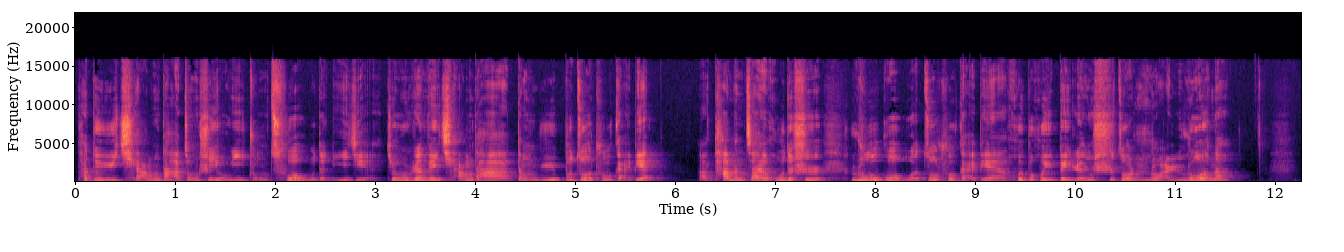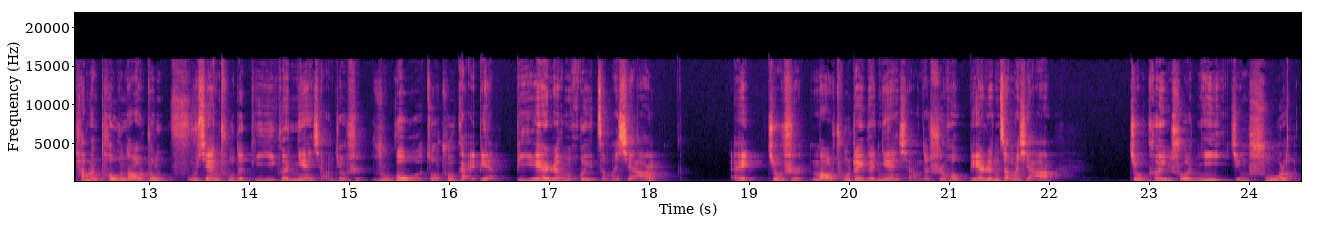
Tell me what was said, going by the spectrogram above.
他对于强大总是有一种错误的理解，就认为强大等于不做出改变。啊，他们在乎的是，如果我做出改变，会不会被人视作软弱呢？他们头脑中浮现出的第一个念想就是，如果我做出改变，别人会怎么想？哎，就是冒出这个念想的时候，别人怎么想，就可以说你已经输了。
